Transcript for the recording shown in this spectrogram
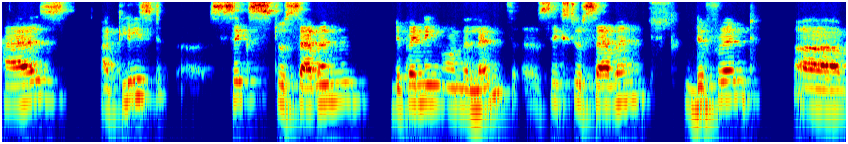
has at least six to seven, depending on the length, six to seven different uh,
